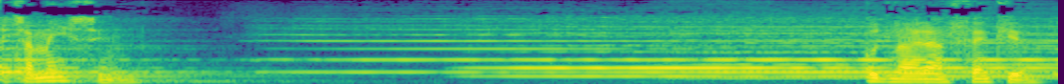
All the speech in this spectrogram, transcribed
It's amazing. Good night and thank you.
